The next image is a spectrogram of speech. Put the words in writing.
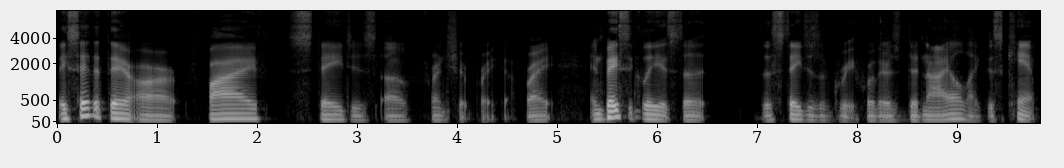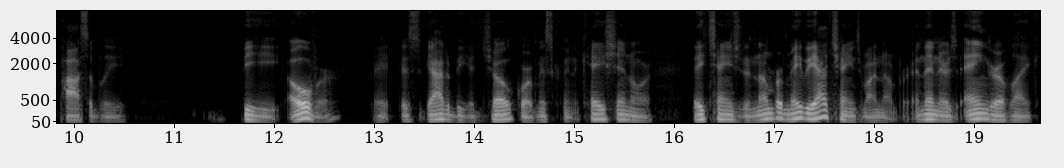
They say that there are five stages of friendship breakup, right? And basically, it's the the stages of grief where there's denial, like this can't possibly be over. There's got to be a joke or a miscommunication, or they changed the number. Maybe I changed my number. And then there's anger of like,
